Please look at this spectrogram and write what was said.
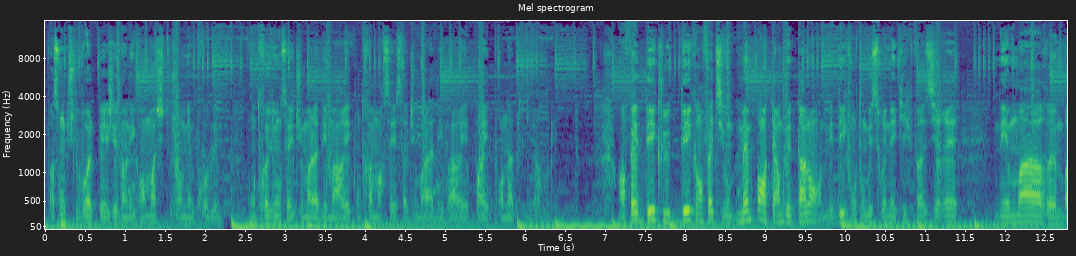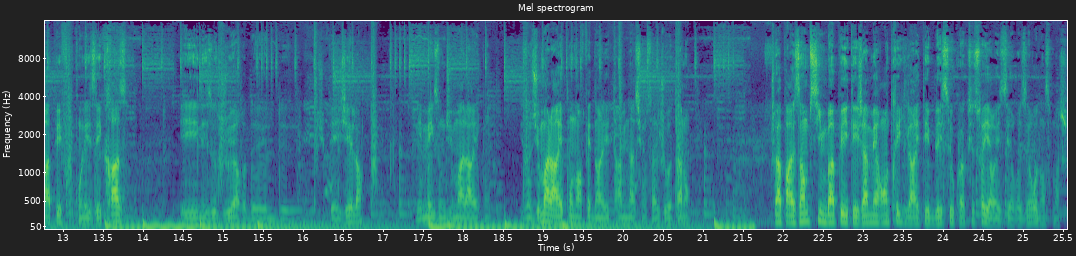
De toute façon, tu le vois, le PSG dans les grands matchs, c'est toujours le même problème. Contre Lyon, ça a eu du mal à démarrer. Contre Marseille, ça a du mal à démarrer. Pareil pour Naples, Liverpool. En fait, dès que, dès qu'en fait, ils vont, même pas en termes de talent, mais dès qu'ils vont tomber sur une équipe qui va se dire Neymar, Mbappé, il faut qu'on les écrase. Et les autres joueurs de, de- du PSG, là, les mecs, ils ont du mal à répondre. Ils ont du mal à répondre, en fait, dans les terminations, ça joue au talent. Tu vois, par exemple, si Mbappé était jamais rentré, qu'il aurait été blessé ou quoi que ce soit, il y aurait eu 0-0 dans ce match.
